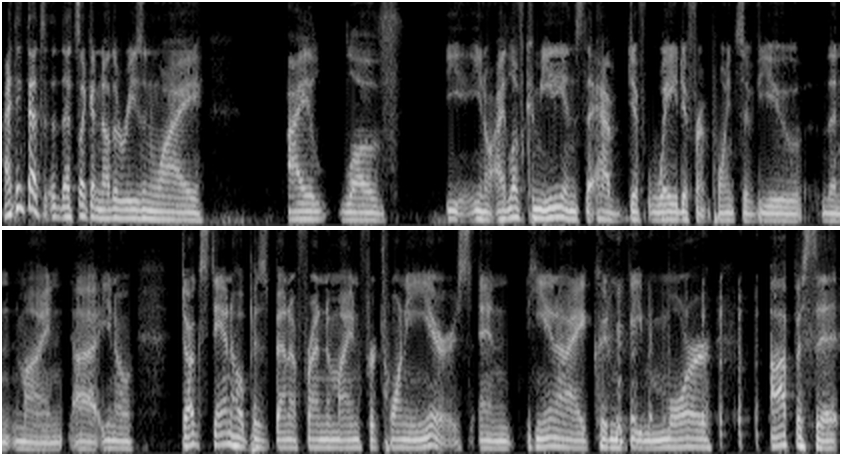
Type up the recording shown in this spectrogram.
I think that's that's like another reason why i love you know i love comedians that have diff- way different points of view than mine. Uh you know Doug Stanhope has been a friend of mine for 20 years, and he and I couldn't be more opposite.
